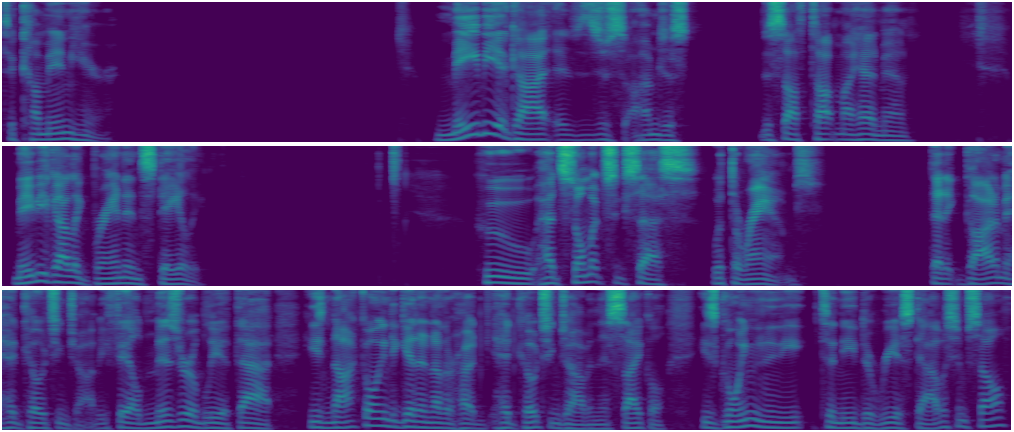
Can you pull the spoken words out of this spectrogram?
to come in here Maybe a guy is just I'm just this off the top of my head, man. Maybe a guy like Brandon Staley, who had so much success with the Rams that it got him a head coaching job. He failed miserably at that. He's not going to get another head coaching job in this cycle. He's going to need to need to reestablish himself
